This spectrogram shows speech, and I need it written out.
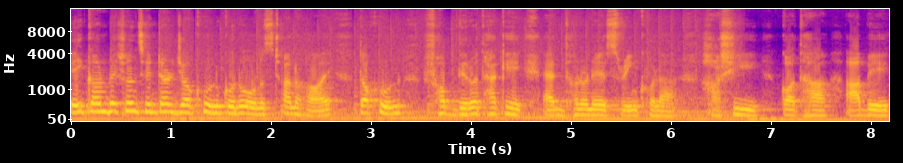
এই কনভেনশন সেন্টার যখন কোনো অনুষ্ঠান হয়, তখন শব্দেরও থাকে এক ধরনের শৃঙ্খলা। হাসি, কথা, আবেগ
